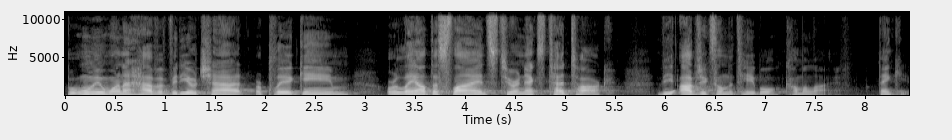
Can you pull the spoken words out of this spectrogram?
But when we want to have a video chat or play a game or lay out the slides to our next TED Talk, the objects on the table come alive. Thank you.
